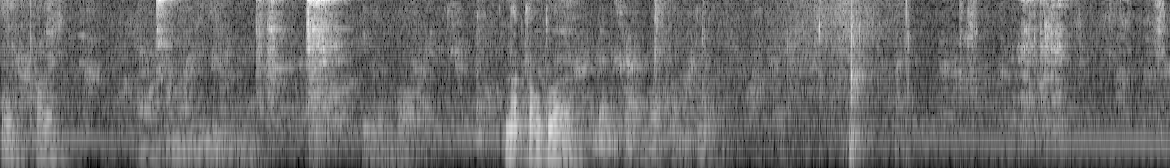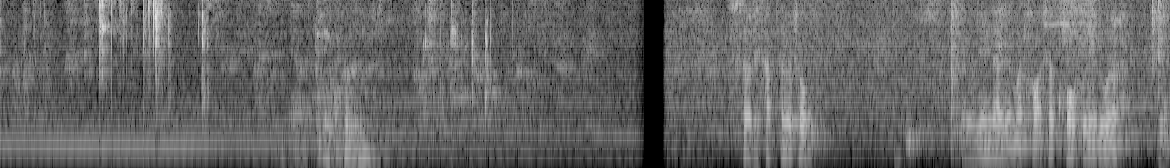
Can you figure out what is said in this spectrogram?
อืมเอาเลยอ๋อต้องอันนี้อยู่ที่ผมบอกน็อตสองตัวด้านข้างน็อตสองตัวให้คงสวัสดีครับท่านผู้ชม เดี๋ยววันนี้เราจะมาถอดชักโครกตัวนี้ดูนะเนี่ย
